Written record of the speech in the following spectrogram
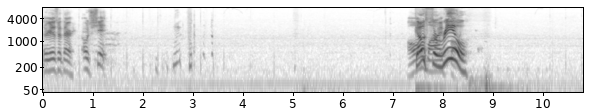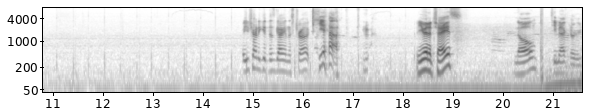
There he is right there. Oh shit! Oh Ghosts are real. Are you trying to get this guy in this truck? Yeah. Are you in a chase? No. T Mac or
